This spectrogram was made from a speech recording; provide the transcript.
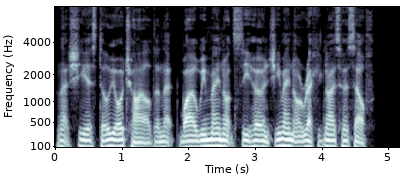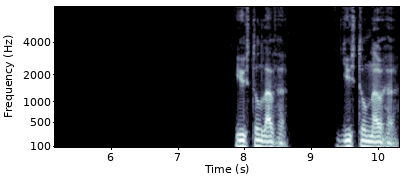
And that she is still your child, and that while we may not see her and she may not recognize herself, you still love her. You still know her.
